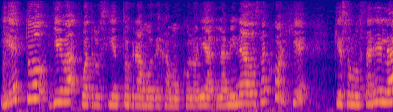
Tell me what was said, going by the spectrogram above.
Y esto lleva 400 gramos de jamón colonial laminado San Jorge, queso mozzarella,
